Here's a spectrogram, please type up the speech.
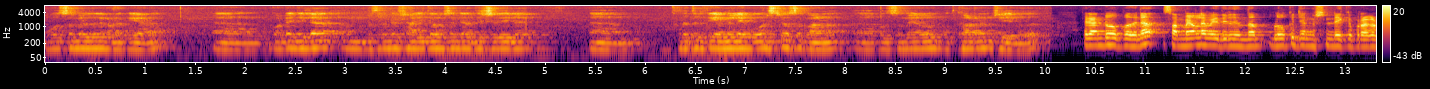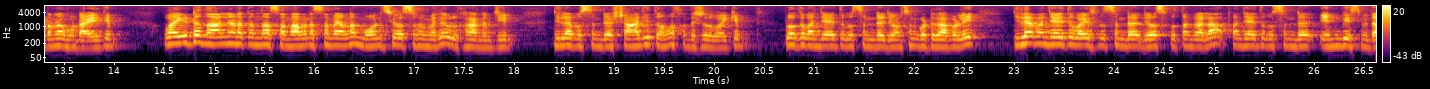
പൊതുസമ്മേളനത്തിൽ നടക്കുകയാണ്. കോട്ടയം ജില്ലാ പ്രസിഡന്റ് ഷാജി തോമസിന്റെ അധ്യക്ഷതയിൽ Kaduthuruthy M L A Boris ജോസഫാണ് പൊതുസമ്മേളനം ഉദ്ഘാടനം ചെയ്യുന്നത്. രണ്ടു മുപ്പതിന് സമ്മേളന വേദിയിൽ നിന്നും ബ്ലോക്ക് ജംഗ്ഷനിലേക്ക് പ്രകടനവും ഉണ്ടായിരിക്കും. വൈകിട്ട് നാലിന് നടക്കുന്ന സമാപന സമ്മേളനം Mons Joseph M L A ഉദ്ഘാടനം ചെയ്യും. ജില്ലാ പ്രസിഡന്റ് ഷാജി തോമസ് അധ്യക്ഷത വഹിക്കും. Block panchayat president Johnson Kottukappally ജില്ലാ panchayat vice president Jose Puthenkala panchayat president N B Smitha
